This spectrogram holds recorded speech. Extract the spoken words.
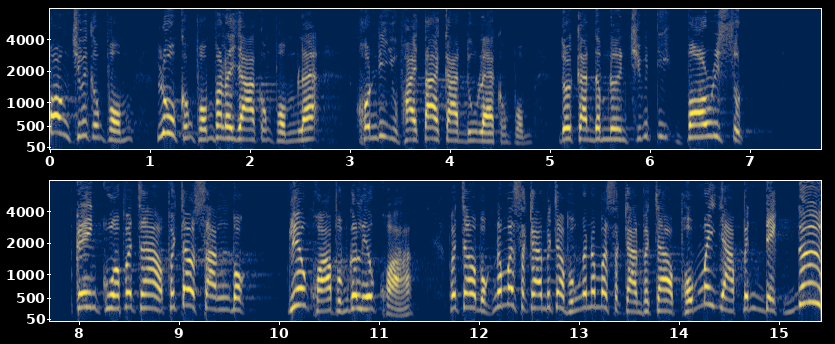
ป้องชีวิตของผม ลูกของผมภรรยาของผมและ คนที่อยู่ภายใต้การดูแลของผม โดยการดำเนินชีวิตที่บริสุทธิ์ เกรงกลัวพระเจ้า พระเจ้าสั่งบอกเลี้ยวขวา ผมก็เลี้ยวขวา พระเจ้าบอกนมัสการพระเจ้า ผมก็นมัสการพระเจ้า ผมไม่อยากเป็นเด็กดื้อ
